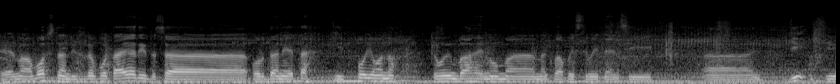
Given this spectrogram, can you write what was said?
Ayan mga boss, nandito na po tayo dito sa Urdaneta. Dito po yung ano, ito po yung bahay nung uh, nagpapa-estimate natin si ah, G, si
